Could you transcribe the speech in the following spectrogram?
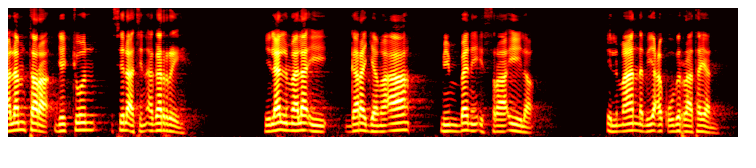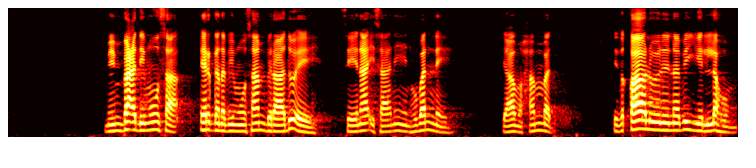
ألم ترى جتون سلعة أجري إلى الملائي قرى جماعة من بني إسرائيل. إلمان نبي يعقوب الراتيان من بعد موسى إرقى نبي موسى برادو إيه، سيناء سانين هبني. يا محمد إذ قالوا لنبي لهم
